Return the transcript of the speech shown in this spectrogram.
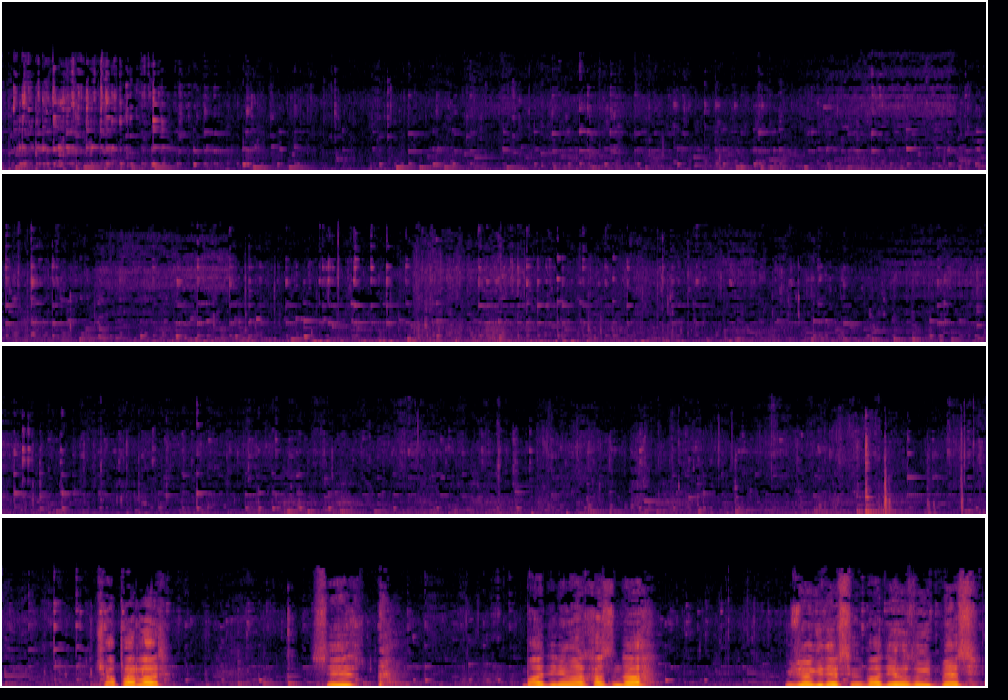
Çaparlar. Siz Badi'nin arkasında güzel gidersiniz. Badi hızlı gitmez.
